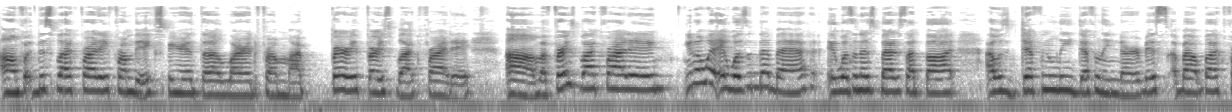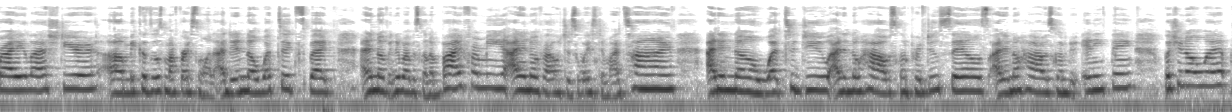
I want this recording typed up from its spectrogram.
um, for this Black Friday from the experience that I learned from my very first Black Friday. Um, my first Black Friday, you know what? It wasn't that bad. It wasn't as bad as I thought. I was definitely, definitely nervous about Black Friday last year um, because it was my first one. I didn't know what to expect. I didn't know if anybody was going to buy from me. I didn't know if I was just wasting my time. I didn't know what to do. I didn't know how I was going to produce sales. I didn't know how I was going to do anything. But you know what?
